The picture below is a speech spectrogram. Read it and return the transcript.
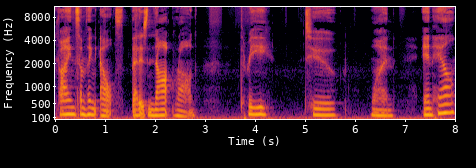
Find something else that is not wrong. Three, two, one. Inhale.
